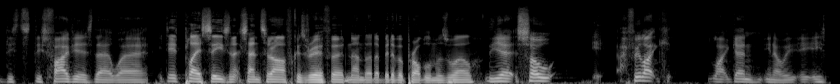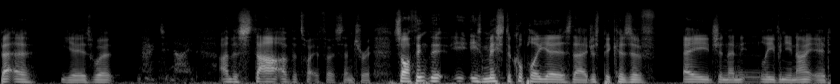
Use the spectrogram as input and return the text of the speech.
this these five years there where He did play a season at centre half because Rio Ferdinand had a bit of a problem as well. yeah. So I feel like like again you know his better years were 99 and the start of the 21st century. So I think that he's missed a couple of years there just because of age and then leaving United.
